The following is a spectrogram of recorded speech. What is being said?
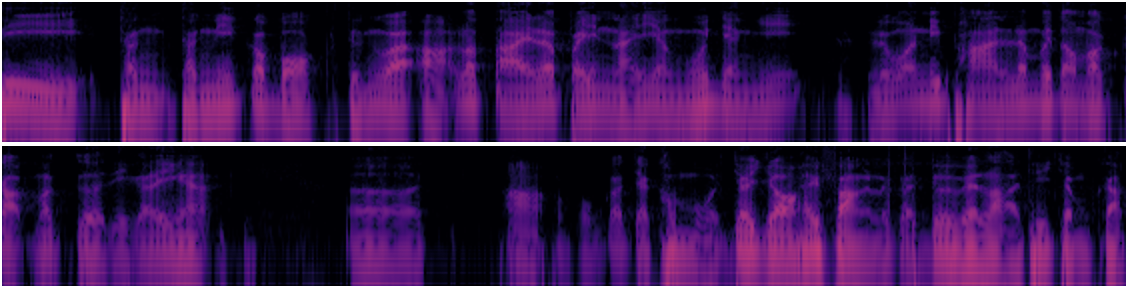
ที่ทางทางนี้ก็บอกถึงว่าอะเราตายแล้วไปไหนอย่างงู้นอย่างนี้ หรือว่านิพพานแล้วไม่ต้องมากลับมาเกิดอีกอะไรเงี้ยเอ่ออะผมก็จะขมวดย่อๆให้ฟังแล้วก็ด้วยเวลาที่จำกัด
